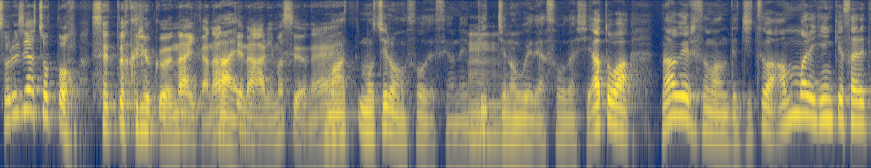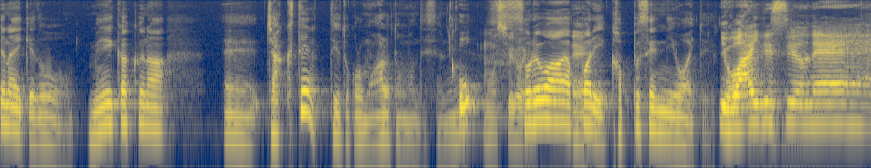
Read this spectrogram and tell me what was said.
それじゃあちょっと 説得力ないかなっていうのはありますよね。まあ、もちろんそうですよね、うんピッチの上ではそうだしあとはナーゲルスマンって実はあんまり言及されてないけど明確な、えー弱点っていうところもあると思うんですよね。お面白いそれはやっぱりカップ戦に弱いという、弱いですよね。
